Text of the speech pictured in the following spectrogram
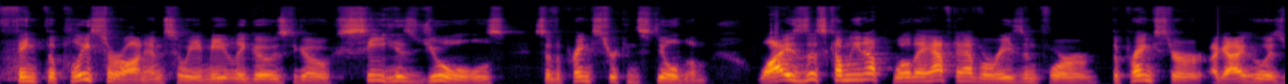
think the police are on him, so he immediately goes to go see his jewels so the prankster can steal them. Why is this coming up? Well, they have to have a reason for the prankster, a guy who is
